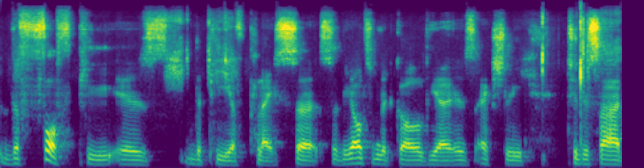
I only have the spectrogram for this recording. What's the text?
the fourth P is the P of place. So, so the ultimate goal here is actually to decide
